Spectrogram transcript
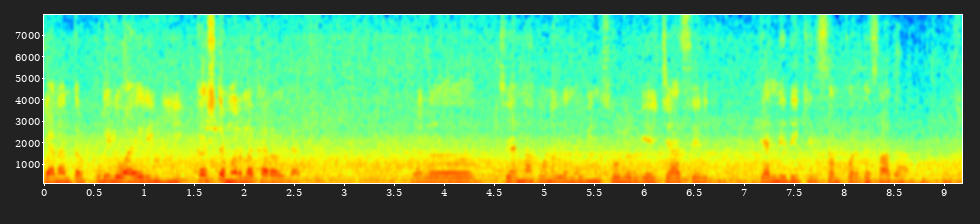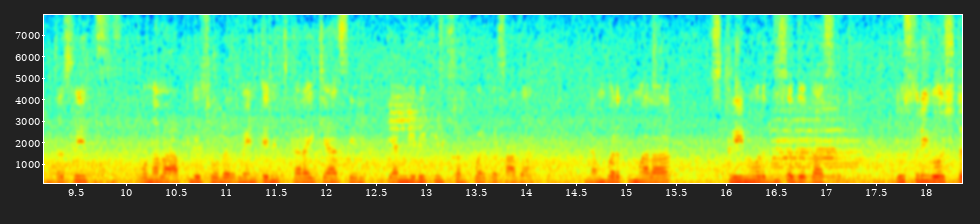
त्यानंतर पुढील वायरिंग ही कस्टमरला करावी लागते. तर ज्यांना कोणाला नवीन सोलर घ्यायचे असेल त्यांनी देखील संपर्क साधा. तसेच कोणाला आपले सोलर मेंटेनन्स करायचे असेल त्यांनी देखील संपर्क साधा. नंबर तुम्हाला स्क्रीनवर दिसतच असेल. दुसरी गोष्ट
